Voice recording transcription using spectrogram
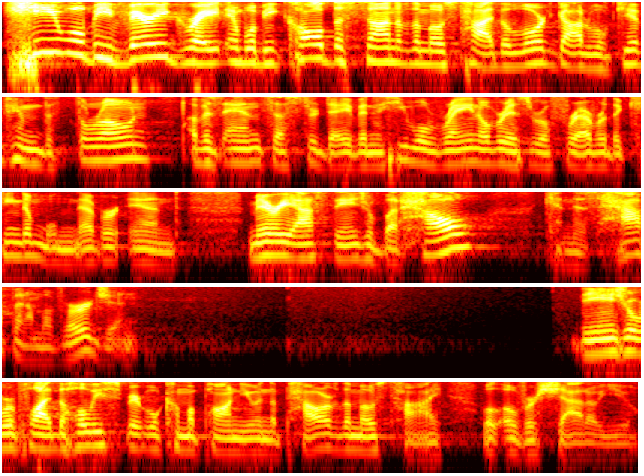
He will be very great and will be called the Son of the Most High. The Lord God will give him the throne of his ancestor David, and he will reign over Israel forever. The kingdom will never end. Mary asked the angel, But how can this happen? I'm a virgin. The angel replied, The Holy Spirit will come upon you, and the power of the Most High will overshadow you.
